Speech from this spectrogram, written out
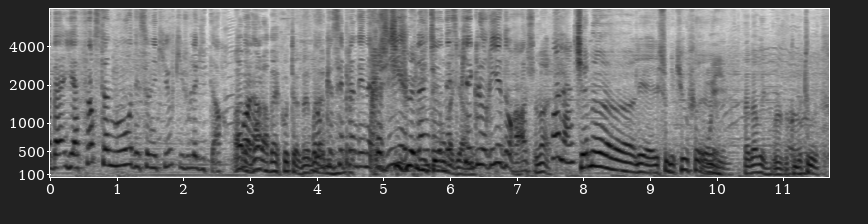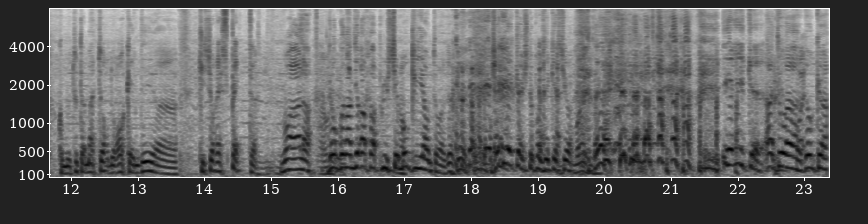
eh ben, il y a Thurston Moore des Sonic Youth qui joue la guitare Ah, ben voilà, ben écoute, ben voilà. donc c'est plein d'énergie plein de- d'espièglerie et d'orage Voilà. voilà. Tu aimes euh, les, les Sonic Youth euh, Oui. ah bah oui, comme, tout, comme tout amateur de rock indé euh, qui se respecte. Voilà. Donc on n'en dira pas plus. C'est mon client, toi. J'aime bien quand je te pose des questions. Eric, à toi. Ouais. Donc euh,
